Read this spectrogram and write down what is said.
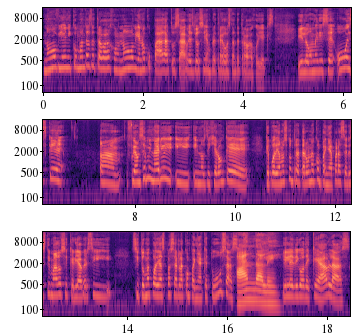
No, bien, ¿y cómo andas de trabajo? No, bien ocupada, tú sabes, yo siempre traigo bastante trabajo y X. Y luego me dice, oh, es que fui a un seminario y, nos dijeron que, que podíamos contratar una compañía para hacer estimados y quería ver si, si tú me podías pasar la compañía que tú usas. Ándale. Y le digo, ¿de qué hablas?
